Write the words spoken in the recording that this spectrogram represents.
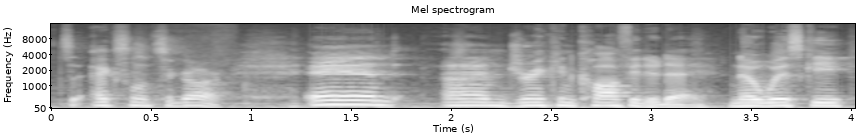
It's an excellent cigar. And I'm drinking coffee today. No whiskey.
